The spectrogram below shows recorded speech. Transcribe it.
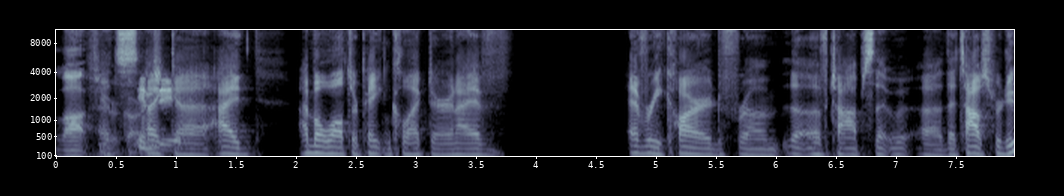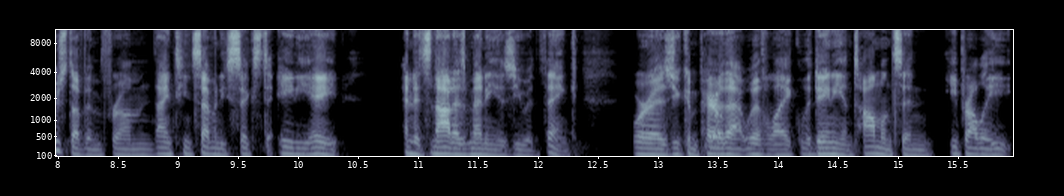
A lot fewer It's cards. like uh, I I'm a Walter Payton collector, and I have every card from the of Topps that uh, the Topps produced of him from 1976 to 88, and it's not as many as you would think. Whereas you compare Yep. that with like Ladainian Tomlinson, he probably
